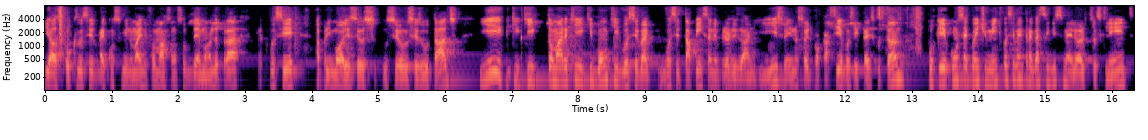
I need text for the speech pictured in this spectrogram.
E aos poucos você vai consumindo mais informação sobre demanda para que você aprimore os seus, os seus resultados e que, que tomara que, que bom que você vai você está pensando em priorizar isso aí na sua advocacia, você que está escutando, porque consequentemente você vai entregar serviços melhores para os seus clientes,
